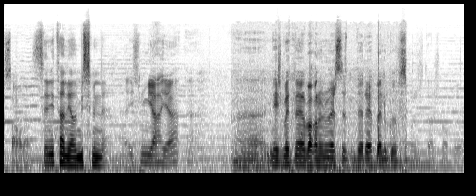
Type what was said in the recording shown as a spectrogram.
Sağ ol abi. Seni tanıyalım, ismin ne? İsmim Yahya. Ee, Necmettin Erbakan Üniversitesi'nde rehberlik ve psikoloji danışma okuyorum.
